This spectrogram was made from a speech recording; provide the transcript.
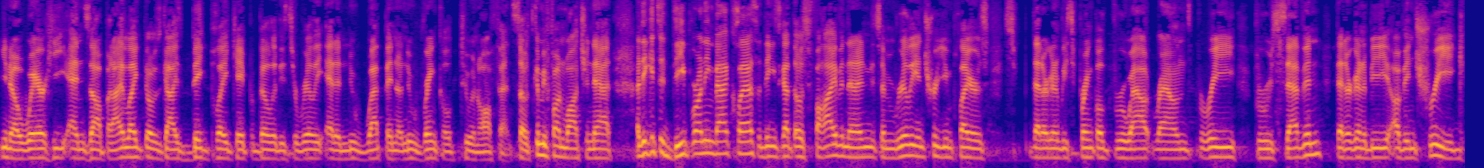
you know, where he ends up. But I like those guys' big play capabilities to really add a new weapon, a new wrinkle to an offense. So it's going to be fun watching that. I think it's a deep running back class. I think he's got those five and then I think some really intriguing players that are going to be sprinkled throughout rounds three through seven that are going to be of intrigue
